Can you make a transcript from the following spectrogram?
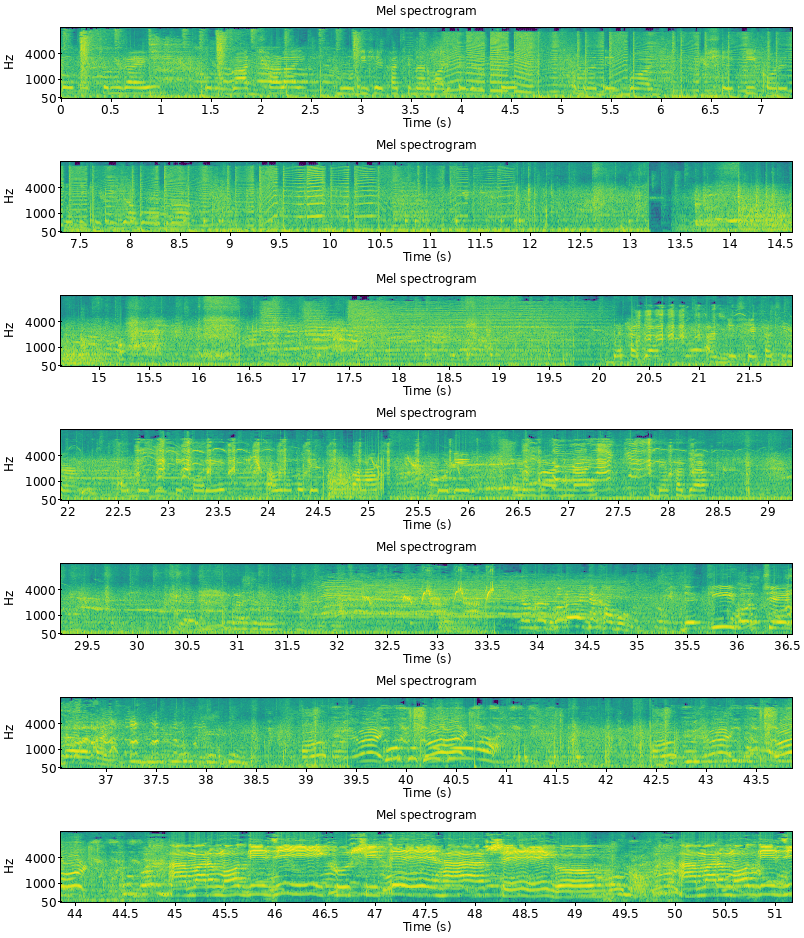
দেখতেই পাচ্ছেন গায়ে কোনো গাছ ছাড়াই মোদি শেখ হাসিনার বাড়িতে যাচ্ছে। আমরা দেখব আজ সে কি করে চুপি চুপি যাব আমরা। দেখা যাক আজকে শেখ হাসিনা আর মোদি কি করে। আমরা তো দেখতে পেলাম, মোদির কোনো গার্ড নাই। দেখা যাক কি হচ্ছে এই জায়গাটায় আমার মোদিজি খুশিতে হাসে গো। আমার মোদিজি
